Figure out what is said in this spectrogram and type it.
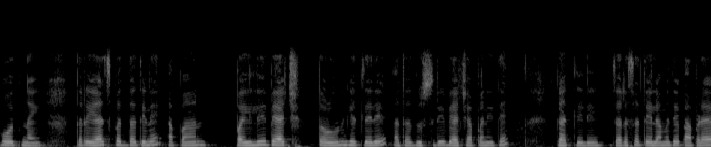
होत नाही. तर याच पद्धतीने आपण पहिली बॅच तळून घेतलेली आता दुसरी बॅच आपण इथे घातलेली. आहे जरासा तेलामध्ये पापड्या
